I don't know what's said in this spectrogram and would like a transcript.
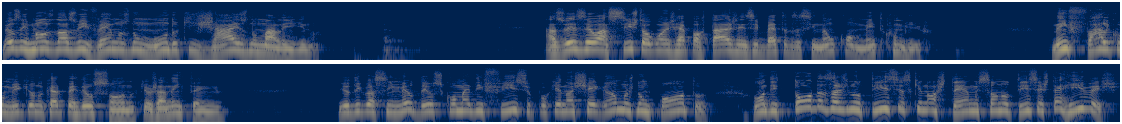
Meus irmãos, nós vivemos num mundo que jaz no maligno. Às vezes eu assisto algumas reportagens e Beta diz assim: não comente comigo. Nem fale comigo que eu não quero perder o sono, que eu já nem tenho. E eu digo assim: meu Deus, como é difícil, porque nós chegamos num ponto onde todas as notícias que nós temos são notícias terríveis.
